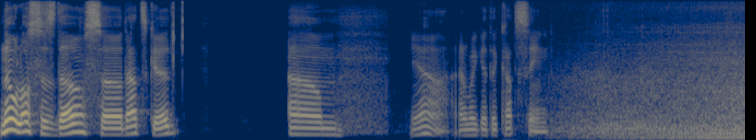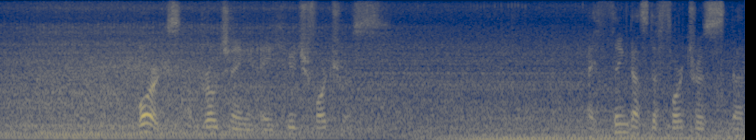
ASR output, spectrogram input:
No losses though, so that's good. Um, yeah, and we get the cutscene. Orcs approaching a huge fortress. I think that's the fortress that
